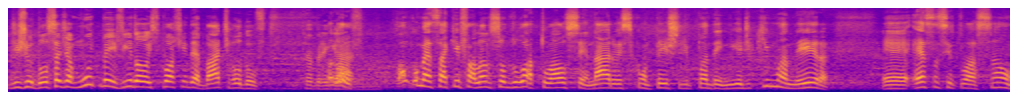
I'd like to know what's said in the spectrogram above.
de Judô. Seja muito bem-vindo ao Esporte em Debate, Rodolfo. Muito obrigado. Rodolfo, vamos começar aqui falando sobre o atual cenário, esse contexto de pandemia, de que maneira é, essa situação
